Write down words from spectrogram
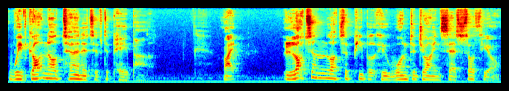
we've got an alternative to PayPal. Right, lots and lots of people who want to join Ser Socio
